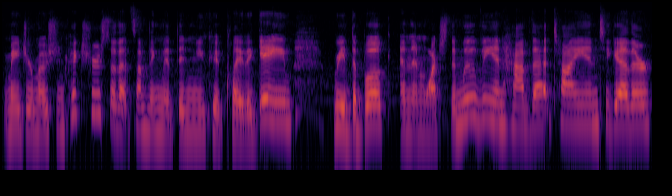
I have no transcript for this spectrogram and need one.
major motion picture, so that's something that then you could play the game, read the book, and then watch the movie and have that tie in together.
